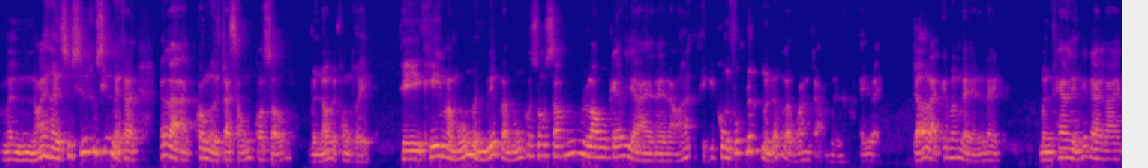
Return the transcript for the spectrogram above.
mình nói hơi xíu xíu chút xíu này thôi. Đó là con người ta sống có số. Mình nói về phong thủy. Thì khi mà muốn mình biết là muốn có số sống lâu kéo dài này nọ hết thì cái cung phúc đức mình rất là quan trọng. Mình thấy vậy. Trở lại cái vấn đề ở đây. Mình theo những cái guideline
